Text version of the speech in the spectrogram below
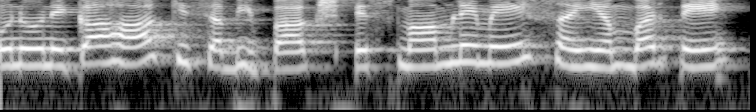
उन्होंने कहा कि सभी पक्ष इस मामले में संयम बरतें।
